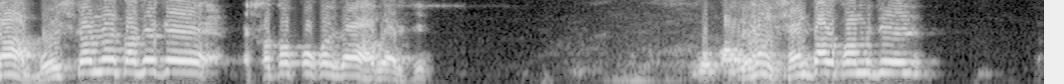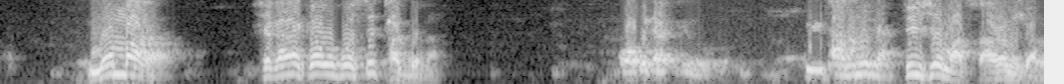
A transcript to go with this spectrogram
না বহিষ্কার নয় তাদেরকে সতর্ক করে দেওয়া হবে আর কি। এবং সেন্ট্রাল কমিটির মেম্বার সেখানে কেউ উপস্থিত থাকবে না। কবে ডাকছে ও? তিরিশে মার্চ। আগামীকাল।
